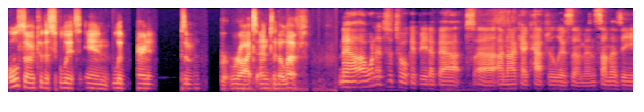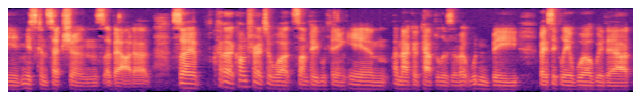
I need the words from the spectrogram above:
Also, to the split in libertarianism, right and to the left. Now, I wanted to talk a bit about uh, anarcho-capitalism and some of the misconceptions about it. So, uh, contrary to what some people think, in anarcho-capitalism, it wouldn't be basically a world without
